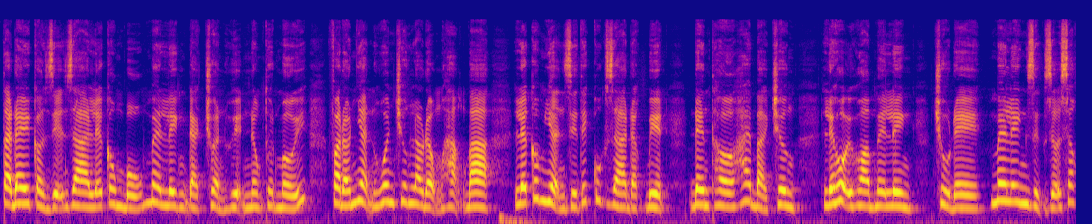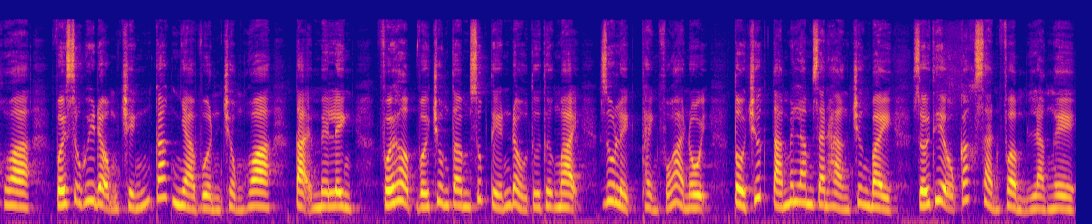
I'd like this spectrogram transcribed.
tại đây còn diễn ra lễ công bố Mê Linh đạt chuẩn huyện nông thôn mới và đón nhận huân chương lao động hạng 3, lễ công nhận di tích quốc gia đặc biệt, đền thờ Hai Bà Trưng, lễ hội hoa Mê Linh, chủ đề Mê Linh rực rỡ sắc hoa với sự huy động chính các nhà vườn trồng hoa tại Mê Linh, phối hợp với Trung tâm xúc tiến đầu tư thương mại, du lịch thành phố Hà Nội, tổ chức 85 gian hàng trưng bày giới thiệu các sản phẩm làng nghề,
